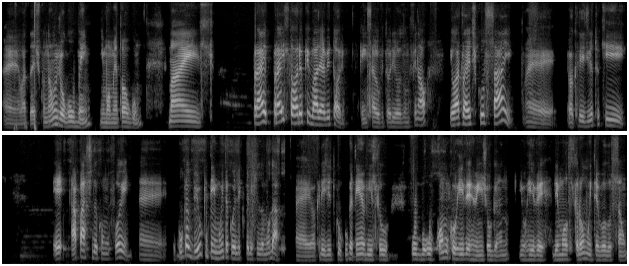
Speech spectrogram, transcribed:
é, o Atlético não jogou bem em momento algum, mas para a história o que vale é a vitória. Quem saiu vitorioso no final e o Atlético sai. É, eu acredito que a partida como foi, é, o Cuca viu que tem muita coisa que precisa mudar. É, eu acredito que o Cuca tenha visto o, o, como que o River vem jogando e o River demonstrou muita evolução.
